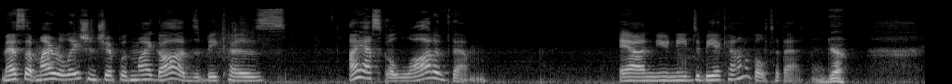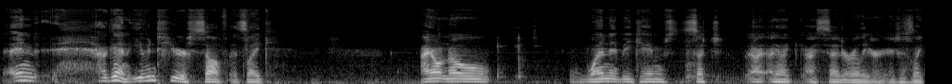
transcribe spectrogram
mess up my relationship with my gods because I ask a lot of them. And you need to be accountable to that. Yeah. And again, even to yourself, it's like I don't know when it became such. I, I, like I said earlier, it's just like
